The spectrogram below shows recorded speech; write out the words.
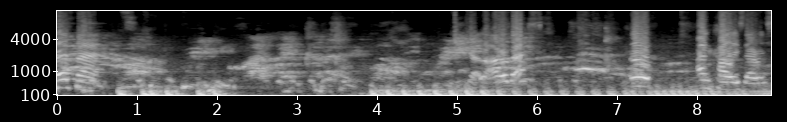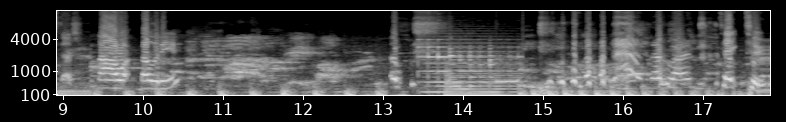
Perfect. Get that arabesque. and Carly's there instead. Now, Belladine. Oh. Never mind. Take two.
